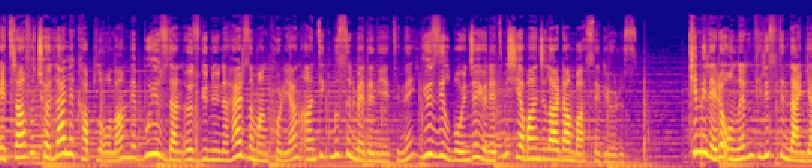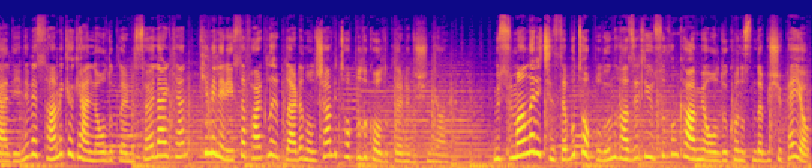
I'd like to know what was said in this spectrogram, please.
Etrafı çöllerle kaplı olan ve bu yüzden özgünlüğünü her zaman koruyan antik Mısır medeniyetini 100 yıl boyunca yönetmiş yabancılardan bahsediyoruz. Kimileri onların Filistin'den geldiğini ve Sami kökenli olduklarını söylerken, kimileri ise farklı ırklardan oluşan bir topluluk olduklarını düşünüyor. Müslümanlar içinse bu topluluğun Hazreti Yusuf'un kavmi olduğu konusunda bir şüphe yok.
